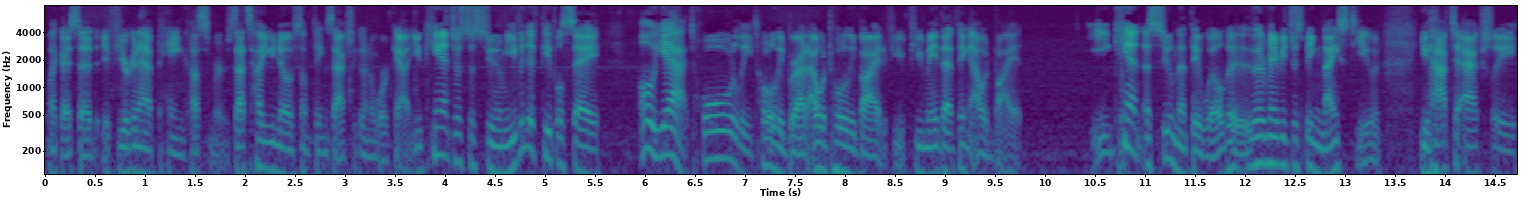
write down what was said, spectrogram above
Like I said, if you're going to have paying customers, that's how you know if something's actually going to work out. You can't just assume, even if people say, "Oh yeah, totally, totally, Brad, I would totally buy it if you if you made that thing, I would buy it." you can't assume that they will. They're, they're maybe just being nice to you. You have to actually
